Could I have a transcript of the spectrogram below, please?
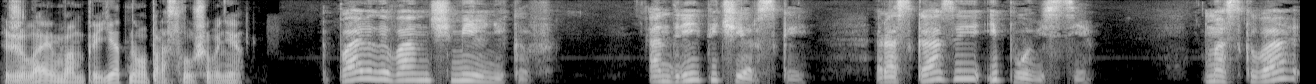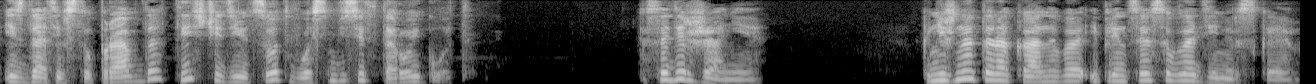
Желаем вам приятного прослушивания. Павел Иванович Мельников, Андрей Печерский. Рассказы и повести. Москва, издательство «Правда», 1982 год. Содержание. Княжна Тараканова и принцесса Владимирская.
